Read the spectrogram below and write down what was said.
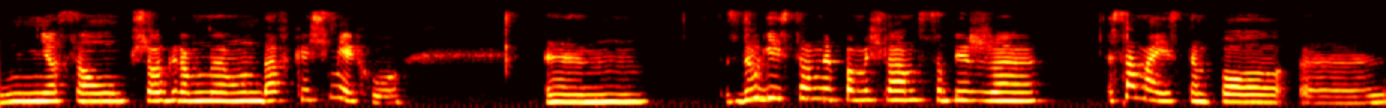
niosą przeogromną dawkę śmiechu. Z drugiej strony pomyślałam sobie, że sama jestem po, y,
